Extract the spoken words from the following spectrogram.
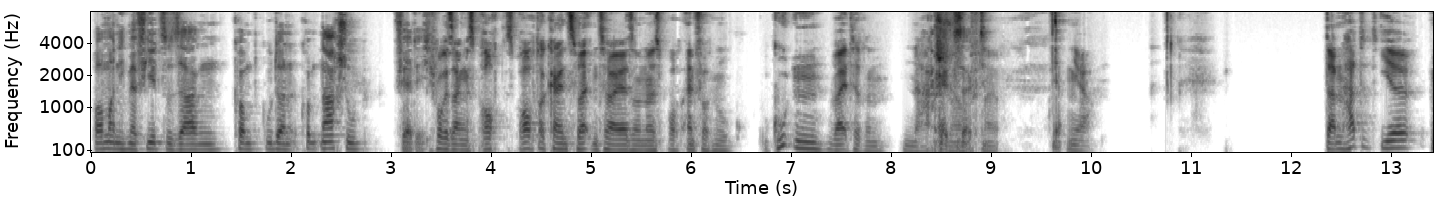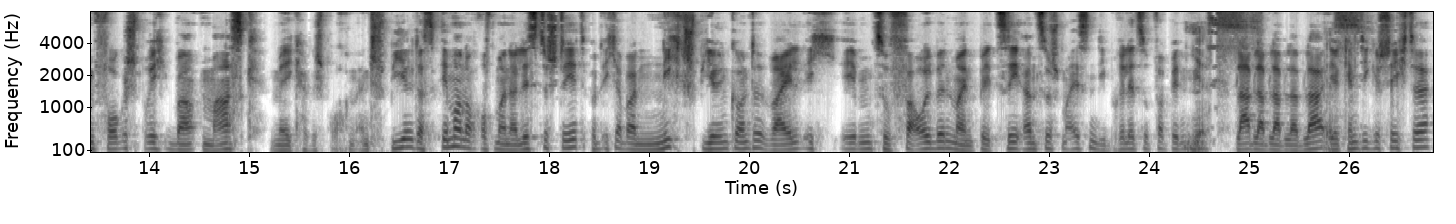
Braucht man nicht mehr viel zu sagen. Kommt guter, kommt Nachschub. Fertig. Ich wollte sagen, es braucht, es braucht auch keinen zweiten Teil, sondern es braucht einfach nur guten weiteren Nachschub. Exakt. Ja. ja. Dann hattet ihr im Vorgespräch über Mask Maker gesprochen. Ein Spiel, das immer noch auf meiner Liste steht und ich aber nicht spielen konnte, weil ich eben zu faul bin, meinen PC anzuschmeißen, die Brille zu verbinden. Yes. Bla bla bla bla bla. Yes. Ihr kennt die Geschichte.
